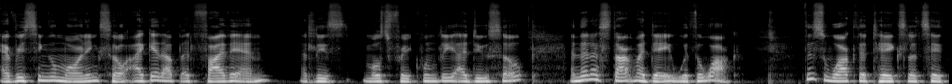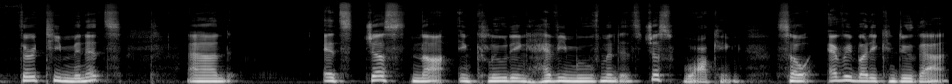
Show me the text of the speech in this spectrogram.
every single morning. So I get up at 5 a.m., at least most frequently I do so, and then I start my day with a walk. This walk that takes, let's say, 30 minutes, and it's just not including heavy movement, it's just walking. So everybody can do that.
